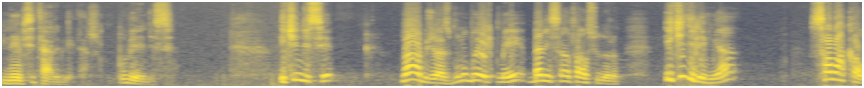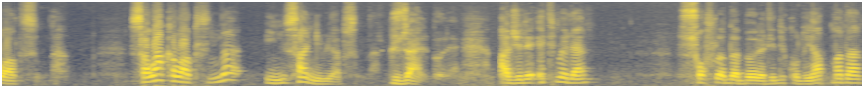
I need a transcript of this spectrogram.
nefsi terbiye eder. Bu birincisi. İkincisi, Ne yapacağız bunu? Bu ekmeği ben insana tavsiye ediyorum. İki dilim ya. Sabah kahvaltısında. Sabah kahvaltısında insan gibi yapsınlar. Güzel böyle. Acele etmeden, sofrada böyle dedikodu yapmadan,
